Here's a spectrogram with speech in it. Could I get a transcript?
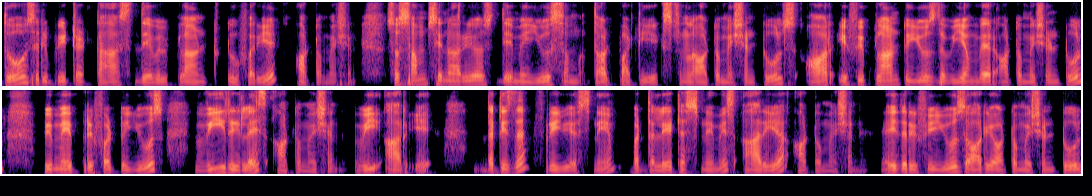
those repeated tasks they will plan to do for a automation. So some scenarios they may use some third party external automation tools or if we plan to use the VMware automation tool, we may prefer to use vRealize automation, VRA. That is the previous name, but the latest name is ARIA automation. Either if you use ARIA automation tool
